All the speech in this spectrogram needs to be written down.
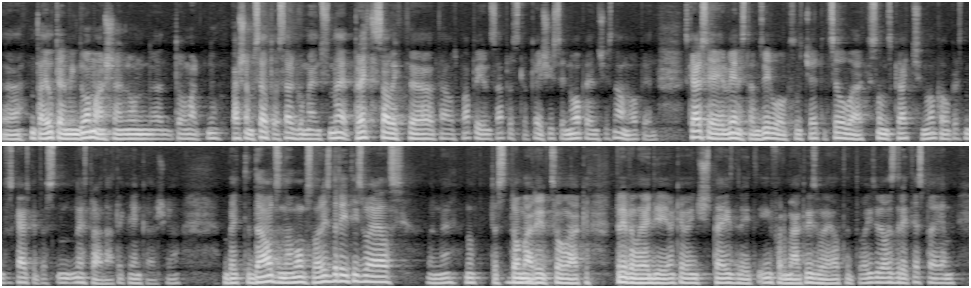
nu, tā ilgtermiņa domāšana un eh, tomēr nu, pašam sev tos argumentus pretī salikt eh, tā uz papīra un saprast, ka okay, šis ir nopietni, šis nav nopietni. Skaidrs, ja ir viens tāds dzīvoklis uz četru cilvēku, suns, kaķis un kaut kas, nu, tas skaidrs, ka tas nestrādā tik vienkārši. Ja. Bet daudzi no mums var izdarīt izvēles. Nu, tas tomēr ir cilvēka privilēģija, ja, ka viņš spēj izdarīt informētu izvēli. Tad to izvēli izdarīt iespējami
